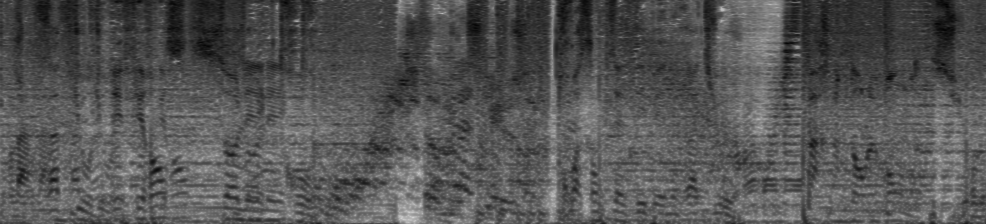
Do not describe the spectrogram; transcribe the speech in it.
Sur la radio de référence Sol Electro. 313 dBn Radio, partout dans le monde, sur le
